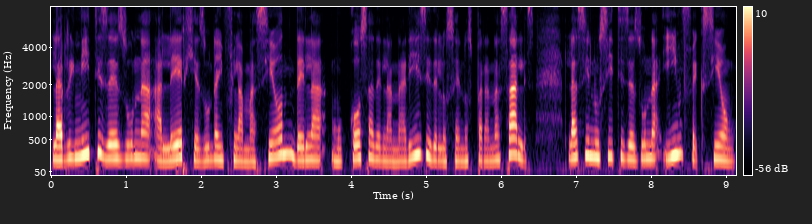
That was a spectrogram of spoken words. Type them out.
La rinitis es una alergia, es una inflamación de la mucosa de la nariz y de los senos paranasales. La sinusitis es una infección,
